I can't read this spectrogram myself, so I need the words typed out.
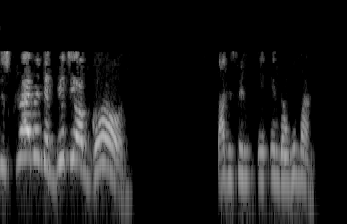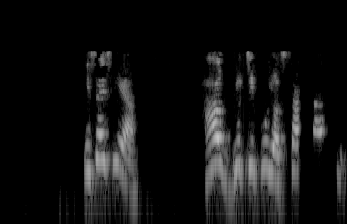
describing the beauty of God that is in, in, in the woman. He says here, how beautiful your sandal feet.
